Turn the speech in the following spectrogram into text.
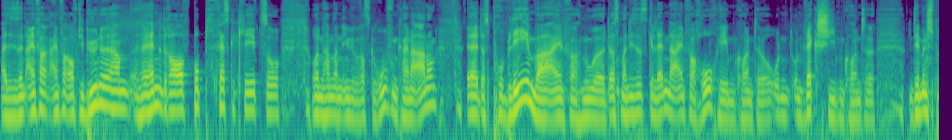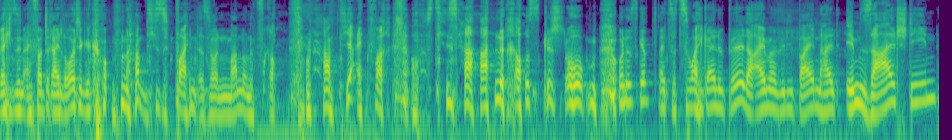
Also sie sind einfach einfach auf die Bühne, haben Hände drauf, bups, festgeklebt so und haben dann irgendwie was gerufen, keine Ahnung. Äh, das Problem war einfach nur, dass man dieses Geländer einfach hochheben konnte und, und wegschieben konnte. Dementsprechend sind einfach drei Leute gekommen und haben diese beiden, das war ein Mann und eine Frau, und haben die einfach aus dieser Halle rausgeschoben. Und es gibt also zwei geile Bilder. Einmal, wie die beiden halt im Saal stehen,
